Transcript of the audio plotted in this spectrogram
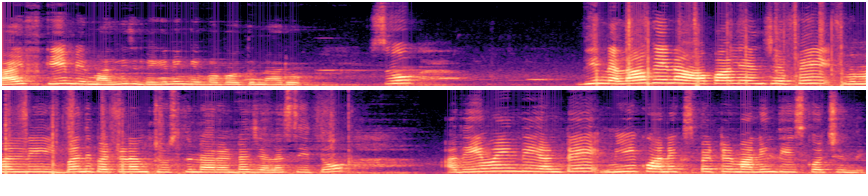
లైఫ్కి మీరు మళ్ళీ బిగినింగ్ ఇవ్వబోతున్నారు. సో దీన్ని ఎలాగైనా ఆపాలి అని చెప్పి మిమ్మల్ని ఇబ్బంది పెట్టడం చూస్తున్నారంట జలసీతో. అదేమైంది అంటే మీకు అన్ఎక్స్పెక్టెడ్ మనీని తీసుకొచ్చింది.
